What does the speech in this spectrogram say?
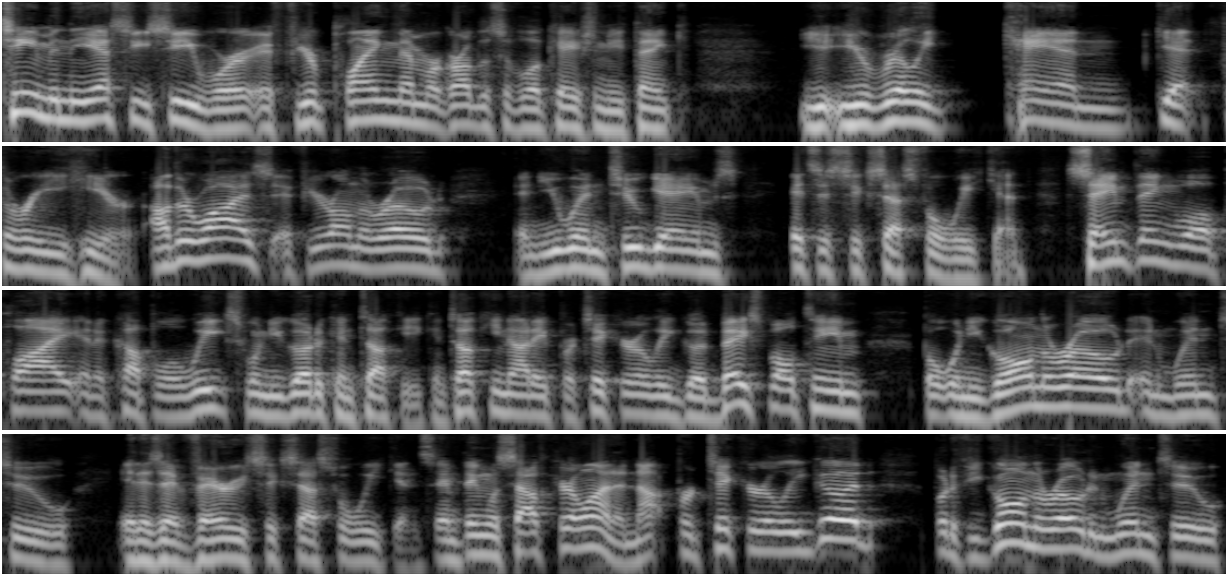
team in the SEC where if you're playing them regardless of location, you think you, you really can get three here. Otherwise, if you're on the road and you win two games, it's a successful weekend. Same thing will apply in a couple of weeks when you go to Kentucky. Kentucky, not a particularly good baseball team, but when you go on the road and win two, it is a very successful weekend. Same thing with South Carolina, not particularly good, but if you go on the road and win two,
